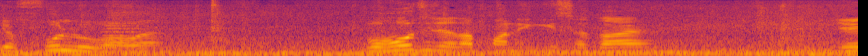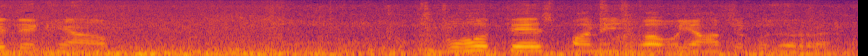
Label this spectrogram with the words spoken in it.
ये फुल हुआ हुआ है, बहुत ही ज़्यादा पानी की सतह है। ये देखें आप। बहुत तेज़ पानी जो है वो यहाँ से गुजर रहा है।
